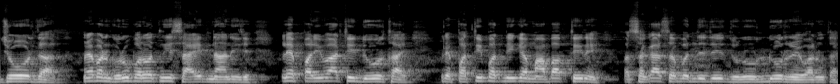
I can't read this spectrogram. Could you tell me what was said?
જોરદાર. અને પણ ગુરુ પર્વતની સાઈઝ નાની છે. એટલે પરિવારથી દૂર થાય. એટલે પતિ પત્ની કે મા બાપથી નહીં સગા સંબંધીથી દૂર દૂર રહેવાનું થાય.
